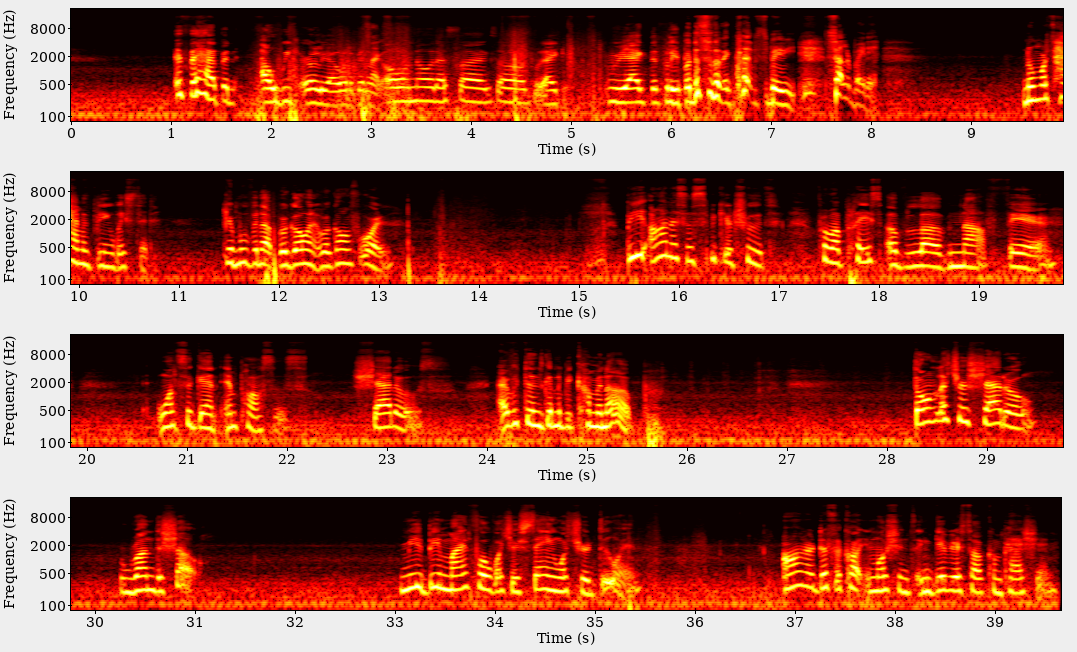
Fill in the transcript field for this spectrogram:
If it happened a week earlier, I would have been like, oh no, that sucks. Oh, like, reactively. But this is an eclipse, baby. Celebrate it. No more time is being wasted. You're moving up. We're going. We're going forward. Be honest and speak your truth from a place of love, not fear. Once again, impulses, shadows. Everything's gonna be coming up. Don't let your shadow run the show be mindful of what you're saying, what you're doing. Honor difficult emotions and give yourself compassion.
